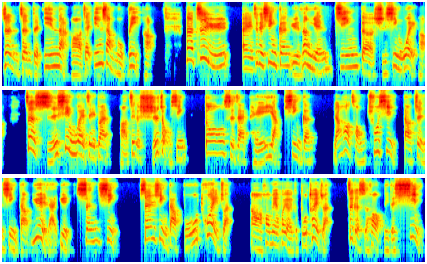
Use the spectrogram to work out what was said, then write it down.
认真的因呐，啊，在因上努力哈。那至于哎，这个性根与楞严经的实性位哈，这十性位这一段啊，这个十种心都是在培养性根，然后从初性到正性到越来越深性，深性到不退转啊，后面会有一个不退转，这个时候你的性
